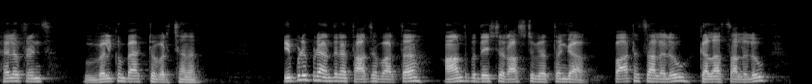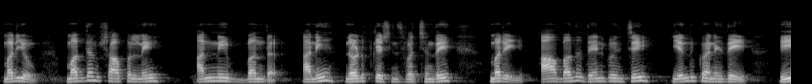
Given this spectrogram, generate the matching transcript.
Hello friends welcome back to our channel ఇప్పుడిప్పుడే అందిన తాజా వార్త ఆంధ్రప్రదేశ్ రాష్ట్ర వ్యాప్తంగా పాఠశాలలు కళాశాలలు మరియు మద్యం షాపుల్ని అన్ని బంద్ అని నోటిఫికేషన్స్ వచ్చింది. మరి ఆ బంద్ దేని గురించి ఎందుకు అనేది ఈ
